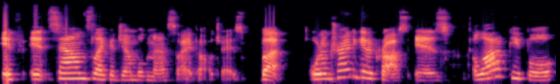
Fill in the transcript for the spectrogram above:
if it sounds like a jumbled mess, I apologize. But what I'm trying to get across is a lot of people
